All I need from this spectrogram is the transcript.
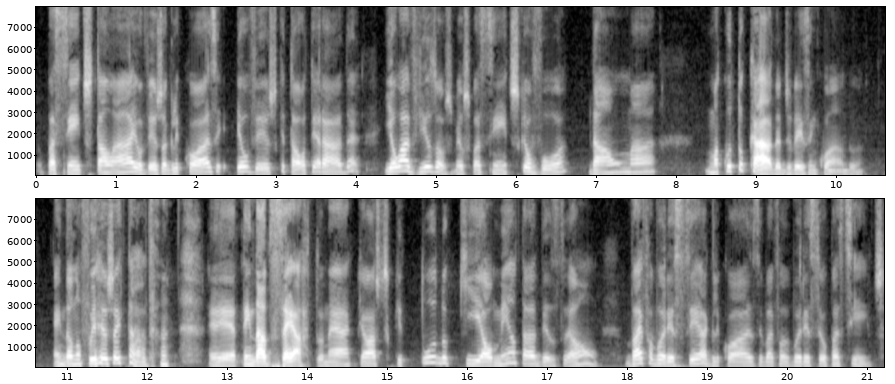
o paciente está lá, eu vejo a glicose, eu vejo que está alterada e eu aviso aos meus pacientes que eu vou dar uma, uma cutucada de vez em quando. Ainda não fui rejeitada. É, tem dado certo, né? Porque eu acho que tudo que aumenta a adesão vai favorecer a glicose, vai favorecer o paciente.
